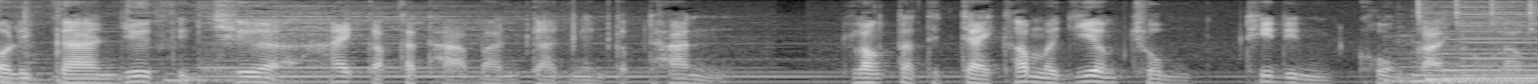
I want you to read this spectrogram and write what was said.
บริการยืดสินเชื่อให้กับสถาบันการเงินกับท่าน ลองตัดสินใจเข้ามาเยี่ยมชมที่ดินโครงการของเรา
